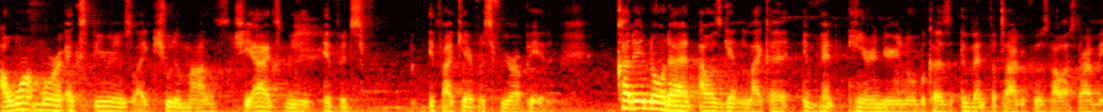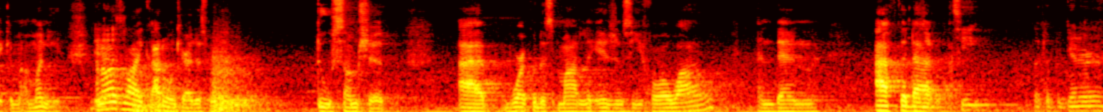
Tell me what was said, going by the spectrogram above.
I want more experience like shooting models." She asked me if it's if I care if it's free or paid. Cause I didn't know that I was getting like an event here and there, you know, because event photography was how I started making my money. And I was like, I don't care. I just want to do some shit. I worked with this modeling agency for a while, and then after that, Like a petite, like a beginner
